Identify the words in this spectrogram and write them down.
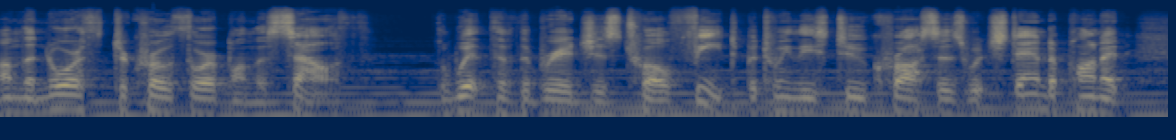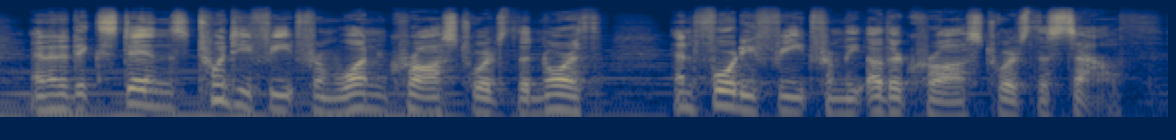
on the north to Crowthorpe on the south. The width of the bridge is 12 feet between these two crosses which stand upon it, and it extends 20 feet from one cross towards the north and 40 feet from the other cross towards the south.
